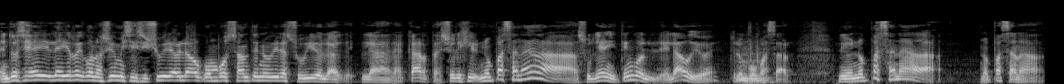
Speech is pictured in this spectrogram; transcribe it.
Entonces ahí, ahí reconoció y me dice, si yo hubiera hablado con vos antes no hubiera subido la, la- la carta. Yo le dije, no pasa nada, Zuliani, tengo el, el audio, eh, te lo puedo pasar. Le digo, no pasa nada, no pasa nada.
